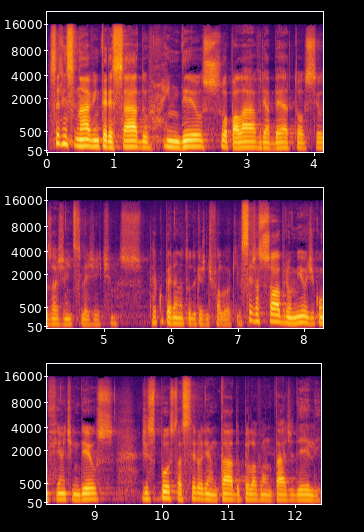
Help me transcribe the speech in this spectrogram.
Seja ensinável interessado em Deus, Sua palavra e aberto aos seus agentes legítimos. Recuperando tudo que a gente falou aqui. Seja sóbrio, humilde confiante em Deus, disposto a ser orientado pela vontade dEle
